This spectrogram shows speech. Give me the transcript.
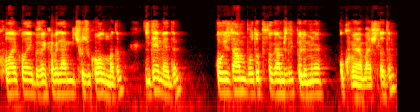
kolay kolay bırakabilen bir çocuk olmadım. Gidemedim. O yüzden burada programcılık bölümünü okumaya başladım.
